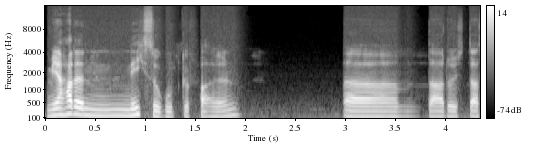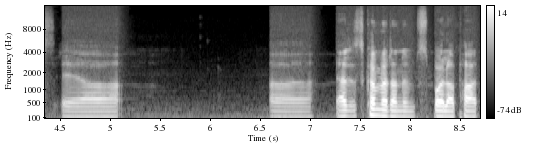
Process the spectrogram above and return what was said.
mir hat er nicht so gut gefallen. Ähm, dadurch, dass er. Äh, ja, das können wir dann im Spoiler-Part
